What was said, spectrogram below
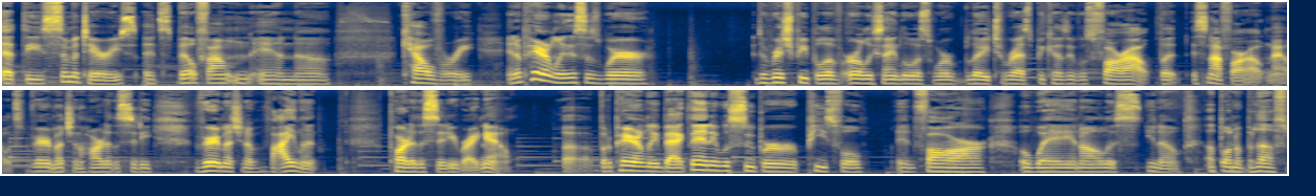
at these cemeteries. It's Bellefontaine and, uh, Calvary. And apparently, this is where the rich people of early St. Louis were laid to rest because it was far out, but it's not far out now. It's very much in the heart of the city, very much in a violent part of the city right now. Uh, but apparently, back then, it was super peaceful and far away and all this, you know, up on a bluff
